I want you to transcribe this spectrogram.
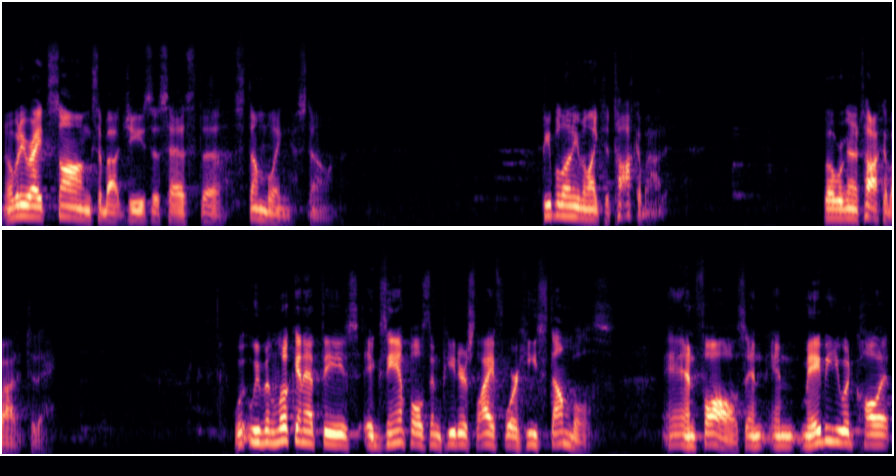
Nobody writes songs about Jesus as the stumbling stone. People don't even like to talk about it. But we're going to talk about it today. We've been looking at these examples in Peter's life where he stumbles and falls, and, and maybe you would call it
